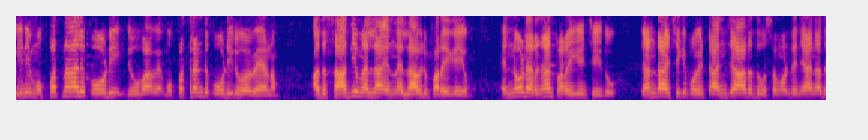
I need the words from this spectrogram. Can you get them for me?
ഇനി മുപ്പത്തിനാല് കോടി രൂപ മുപ്പത്തിരണ്ട് കോടി രൂപ വേണം. അത് സാധ്യമല്ല എന്ന് എല്ലാവരും പറയുകയും എന്നോട് ഇറങ്ങാൻ പറയുകയും ചെയ്തു. രണ്ടാഴ്ചയ്ക്ക് പോയിട്ട് അഞ്ചാറ് ദിവസം കൊണ്ട് ഞാൻ അത്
